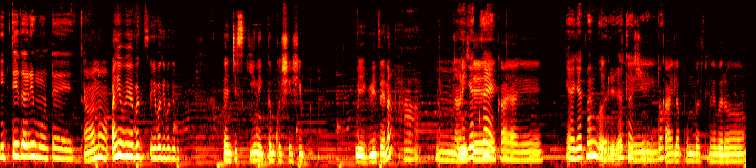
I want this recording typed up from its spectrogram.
कितीतरी मोठे आहेत. हा ना. अय हे बघ हे बघ हे बघ हे बघ. त्यांची स्किन एकदम कशी अशी वेगळीच आहे ना? हा. आणि ते काय? काय आहे? याच्यात पण गोरिल्लाच ते असेल तो काय लपून बसलंय बरं?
